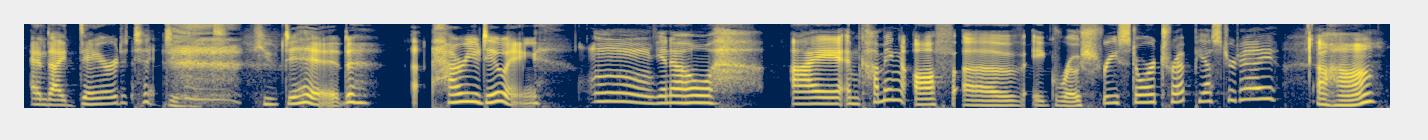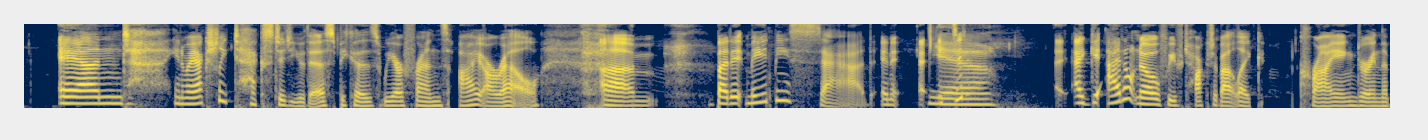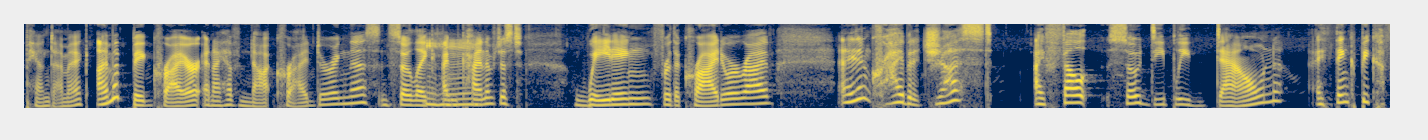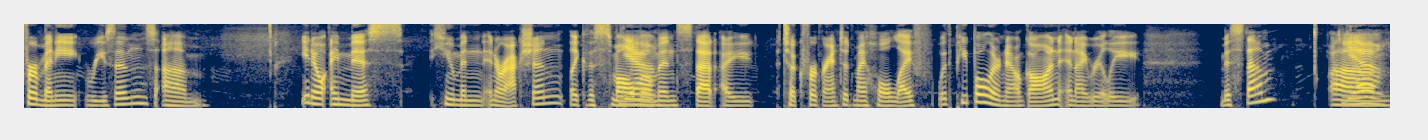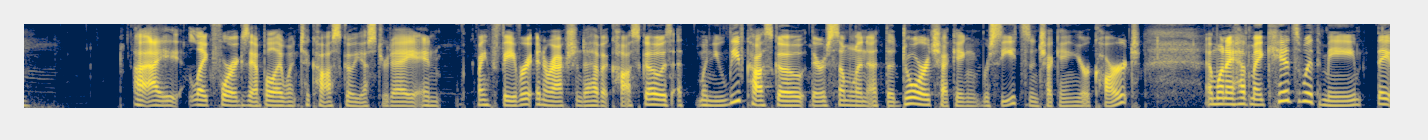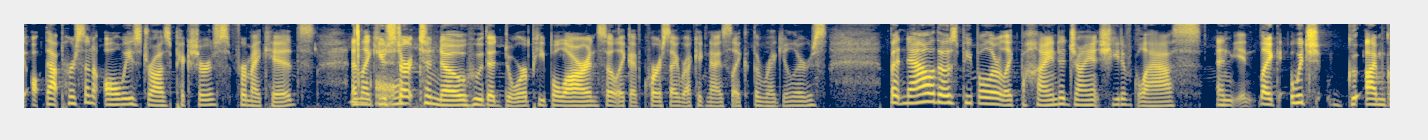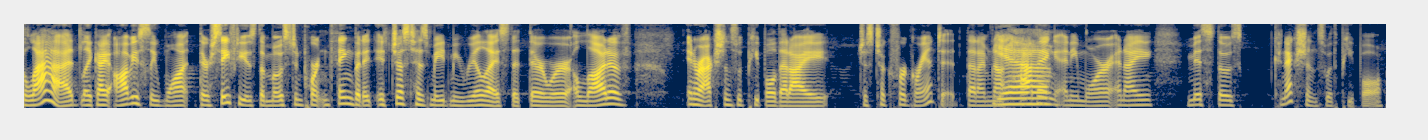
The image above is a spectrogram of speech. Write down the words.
And I dared to do it. You did. Uh, how are you doing? Mm, you know, I am coming off of a grocery store trip yesterday. Uh huh. And, you know, I actually texted you this because we are friends IRL. Um, but it made me sad. And it, it did- Yeah. I, I, I don't know if we've talked about like crying during the pandemic. I'm a big crier and I have not cried during this. And so, like, I'm kind of just waiting for the cry to arrive. And I didn't cry, but it just, I felt so deeply down. I think because for many reasons. Um, you know, I miss human interaction, like the small Yeah. moments that I took for granted my whole life with people are now gone, and I really miss them. Yeah. Um, I I- like, for example, I went to Costco yesterday, and my favorite interaction to have at Costco is at, when you leave Costco, there's someone at the door checking receipts and checking your cart. And when I have my kids with me, they that person always draws pictures for my kids, and like you start to know who the door people are, and so like of course I recognize like the regulars. But now those people are like behind a giant sheet of glass and like which g- I'm glad like I obviously want their safety is the most important thing but it, it just has made me realize that there were a lot of interactions with people that I just took for granted that I'm not Yeah. having anymore and I miss those connections with people.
